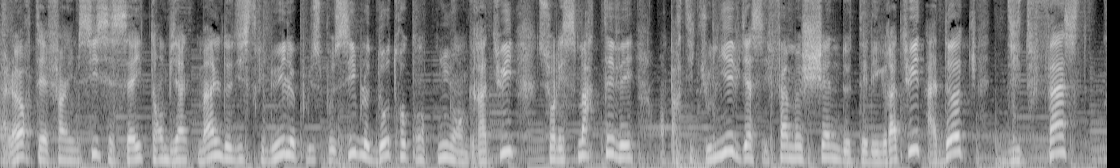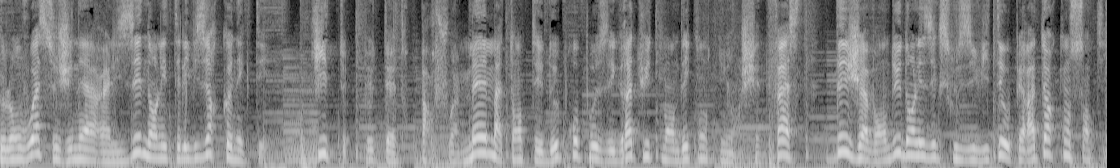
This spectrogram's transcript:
Alors TF1 M6 essaye tant bien que mal de distribuer le plus possible d'autres contenus en gratuit sur les Smart TV, en particulier via ces fameuses chaînes de télé gratuites ad hoc, dites fast, que l'on voit se généraliser dans les téléviseurs connectés. Quitte peut-être parfois même à tenter de proposer gratuitement des contenus en chaîne fast déjà vendus dans les exclusivités opérateurs consentis.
